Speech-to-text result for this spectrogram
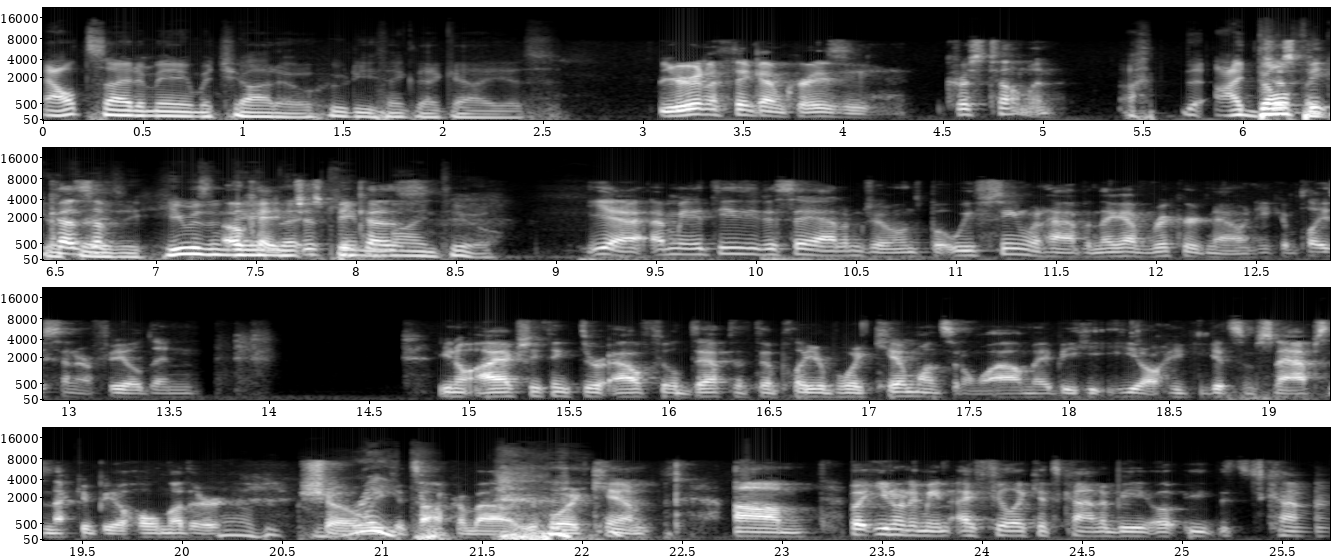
outside of Manny Machado? Who do you think that guy is? You're gonna think I'm crazy, Chris Tillman. I, I don't just think because you're crazy. Of, he was name okay, that just came because, to mind too. Yeah, I mean it's easy to say Adam Jones, but we've seen what happened. They have Rickard now, and he can play center field, and you know, I actually think their outfield depth, if they play your boy Kim once in a while, maybe he, you know, he could get some snaps, and that could be a whole other show we could talk about your boy Kim. um, but you know what I mean? I feel like it's kind of be, oh, it's kind of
